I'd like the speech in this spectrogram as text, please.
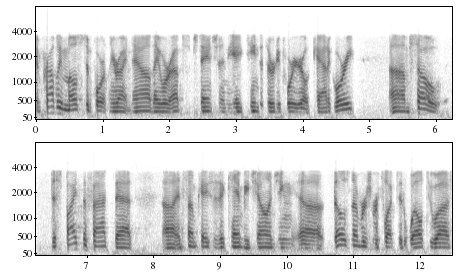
And probably most importantly, right now, they were up substantially in the 18 to 34 year old category. Um, so, despite the fact that uh, in some cases it can be challenging, uh, those numbers reflected well to us.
